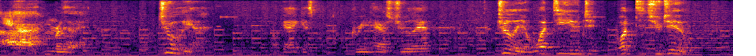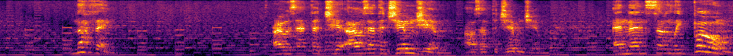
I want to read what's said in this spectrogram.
Ah, Julia. Okay, I guess green hair's Julia. Julia, what do you do? What did you do? Nothing. I was at the gym. I was at the gym gym. I was at the gym gym, and then suddenly, boom,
